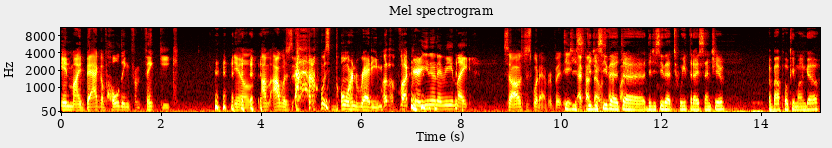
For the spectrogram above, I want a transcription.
in my bag of holding from ThinkGeek you know, I'm, I was I was born ready, motherfucker. You know what I mean? Like, so I was just whatever. But Did it- you I did you see that? Uh, did you see that tweet that I sent you about Pokemon Go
